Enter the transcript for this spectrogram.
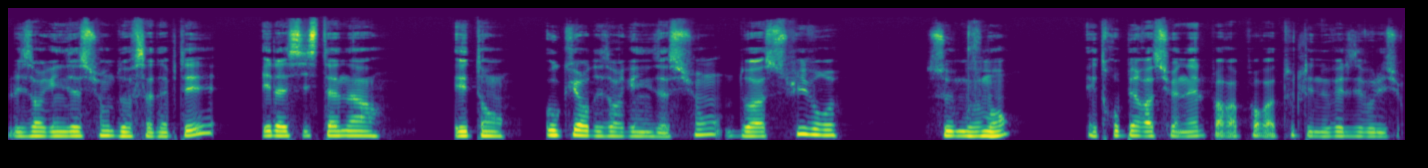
les organisations doivent s'adapter, et l'assistanat étant au cœur des organisations doit suivre ce mouvement, être opérationnel par rapport à toutes les nouvelles évolutions.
